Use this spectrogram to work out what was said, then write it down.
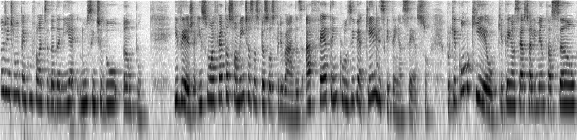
a gente não tem como falar de cidadania num sentido amplo. E veja, isso não afeta somente essas pessoas privadas, afeta inclusive aqueles que têm acesso. Porque como que eu, que tenho acesso à alimentação,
